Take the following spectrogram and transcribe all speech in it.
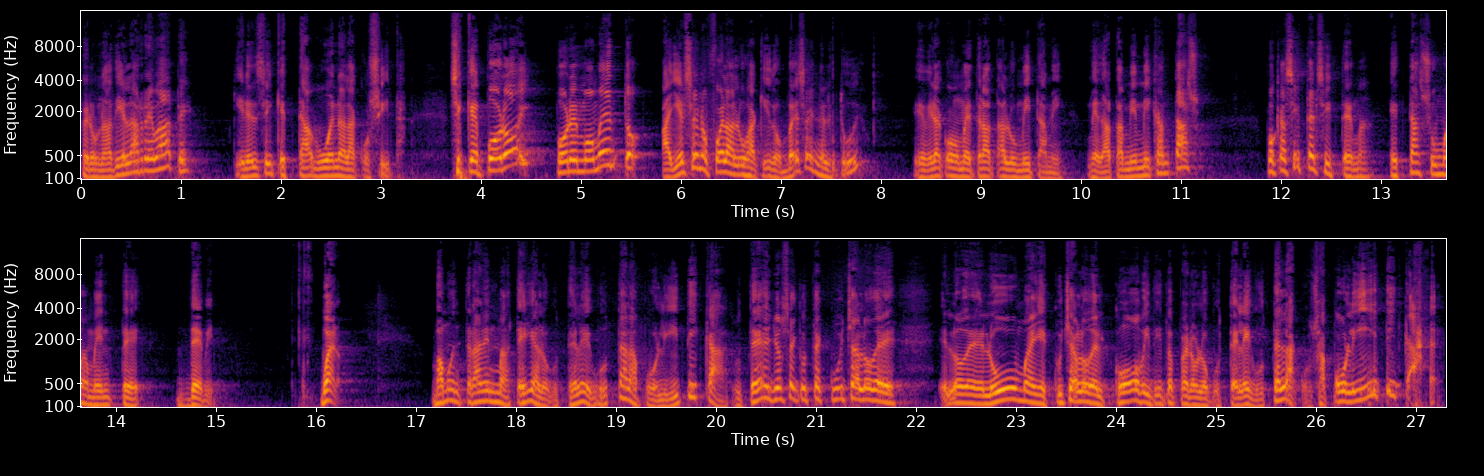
pero nadie la rebate. Quiere decir que está buena la cosita. Así que por hoy, por el momento, ayer se nos fue la luz aquí dos veces en el estudio. Y mira cómo me trata Lumita a mí me da también mi cantazo. Porque así está el sistema, está sumamente débil. Bueno, vamos a entrar en materia, lo que a usted le gusta, la política. Usted, yo sé que usted escucha lo de lo de Luma y escucha lo del COVID y todo, pero lo que a usted le gusta es la cosa política.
